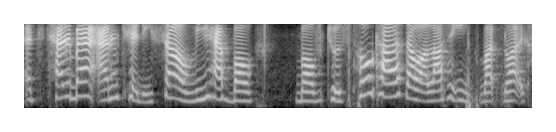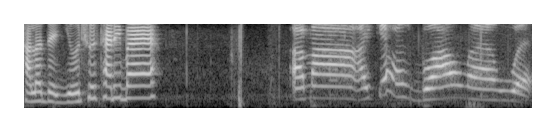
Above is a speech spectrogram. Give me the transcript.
It's Teddy Bear and Kitty. So we have both both choose two colors that we're allowed to eat. But what color did you choose, Teddy Bear? Emma, I guess brown and white.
